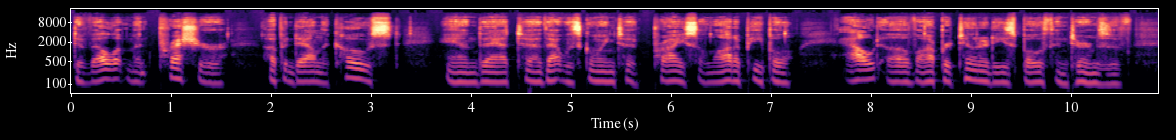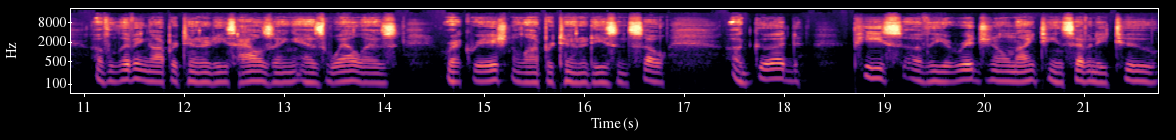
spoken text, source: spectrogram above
development pressure up and down the coast and that uh, that was going to price a lot of people out of opportunities both in terms of of living opportunities, housing, as well as recreational opportunities. And so, a good piece of the original 1972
